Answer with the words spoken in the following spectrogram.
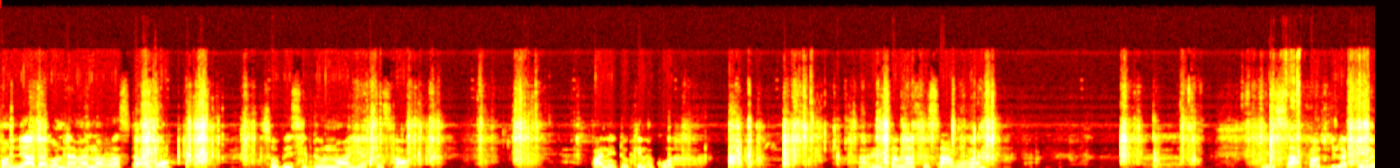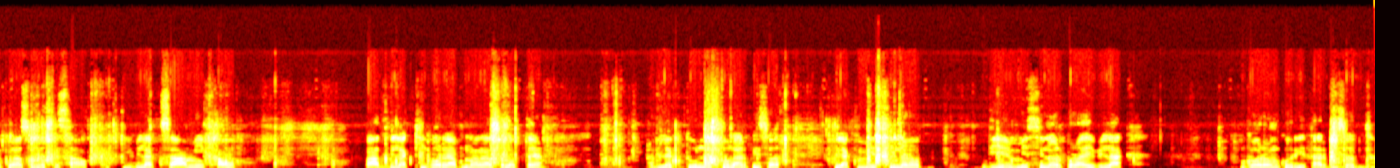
অনলি আধা ঘণ্টামানৰ ৰাস্তা হ'ব। চ' বেছি দূৰ নহয় ইয়াতে চাওক। পানীটো কেনেকুৱা। আৰু ইফালে আছে চাহ বাগান। এই চাহপাতবিলাক কেনেকুৱা আচলতে চাওক। এইবিলাক চাহ আমি খাওঁ। পাতবিলাক কি কৰে আপোনাৰ আচলতে? এইবিলাক তোলে তোলাৰ পিছত এইবিলাক মেচিনত দিয়ে। মেচিনৰ পৰা এইবিলাক গৰম কৰি তাৰপিছত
